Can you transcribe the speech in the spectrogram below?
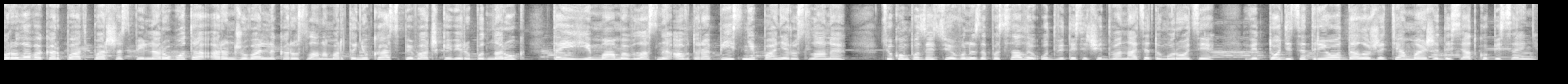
Королева Карпат перша спільна робота аранжувальника Руслана Мартинюка, співачки Віри Боднарук та її мами, власне, автора пісні пані Руслани. Цю композицію вони записали у 2012 році. Відтоді це тріо дало життя майже десятку пісень.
